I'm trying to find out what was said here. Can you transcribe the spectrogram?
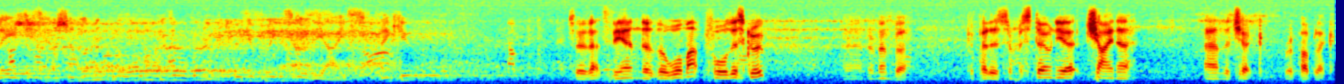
Ladies and gentlemen, the warm-up is over. Would you please clear the ice? Thank you. So uh, that's the end of the warm-up for this group. And remember, competitors from Estonia, China, and the Czech Republic.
